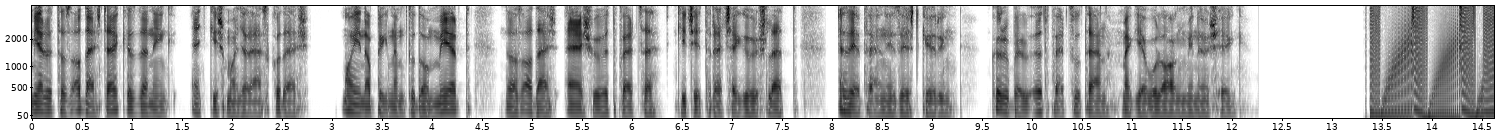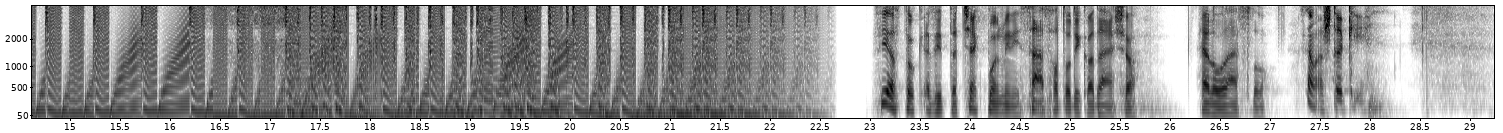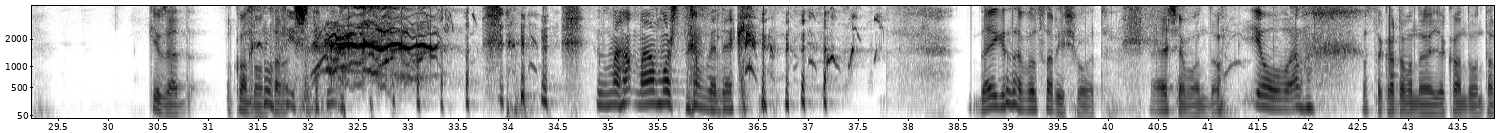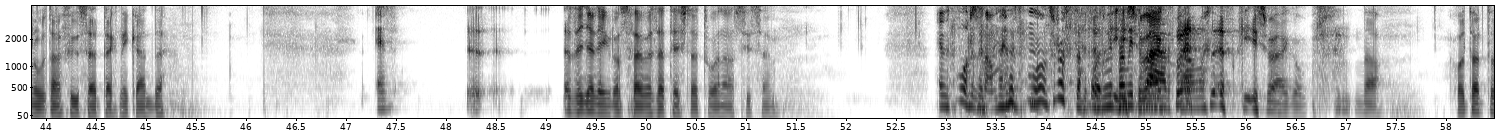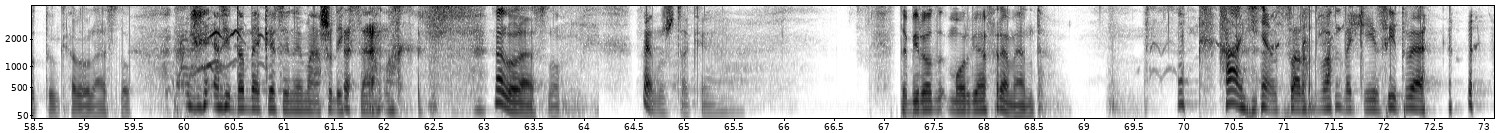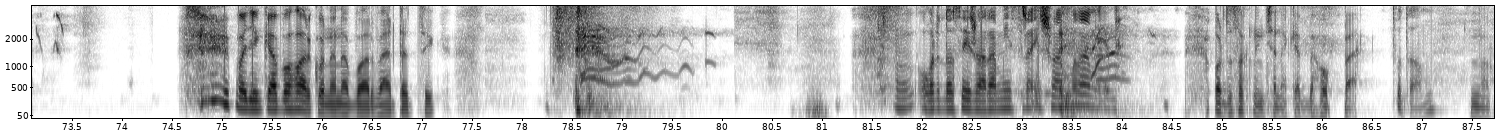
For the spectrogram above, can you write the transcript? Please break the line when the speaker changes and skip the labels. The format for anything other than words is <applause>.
Mielőtt az adást elkezdenénk, egy kis magyarázkodás. Mai napig nem tudom miért, de az adás első 5 perce kicsit recsegős lett, ezért elnézést kérünk. Körülbelül 5 perc után megjavul a hangminőség. Sziasztok, ez itt a Checkpoint Mini 106. adása. Hello László.
Szevas, töki.
Képzeld, a kandon tan- <laughs>
már, már most szenvedek.
De igazából szar is volt. El sem mondom.
Jó van.
Azt akartam mondani, hogy a kandon tanultam fűszertechnikát, de
Ez,
ez egy elég rossz felvezetés lett volna, azt hiszem.
ez borzalom, ez most rosszabb <laughs> volt, mint amit
vágom.
vártam. <laughs>
Ezt, ezt ki is vágom. Na, hol tartottunk? Hello László. <laughs>
Ez itt a beköszönő második száma.
Hello László.
Szervus, töki.
Te bírod Morgan Frement?
Hány ilyen szarod van bekészítve?
Vagy inkább a Harkonnen a barbár tetszik?
Ordos és Aramisra is van valami?
Ordoszok nincsenek ebbe, hoppá.
Tudom.
Na.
